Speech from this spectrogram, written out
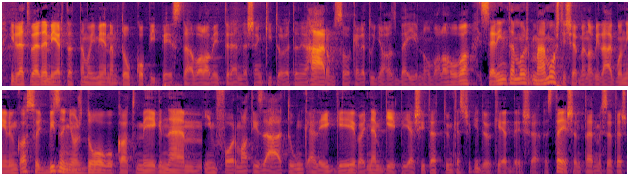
illetve nem értettem, hogy miért nem tudok copy paste valamit rendesen kitölteni. Háromszor kellett ugyanazt beírnom valahova. Szerintem most, már most is ebben a világban élünk. Az, hogy bizonyos dolgokat még nem informatizáltunk eléggé, vagy nem gépiesítettünk, ez csak időkérdése. Ez teljesen természetes.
